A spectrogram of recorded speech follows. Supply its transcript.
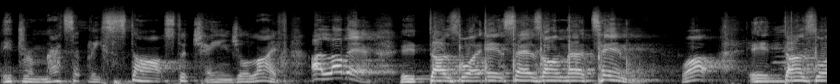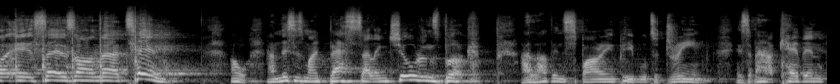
It dramatically starts to change your life. I love it. It does what it says on the tin. What? It does what it says on the tin. Oh, and this is my best selling children's book. I love inspiring people to dream. It's about Kevin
